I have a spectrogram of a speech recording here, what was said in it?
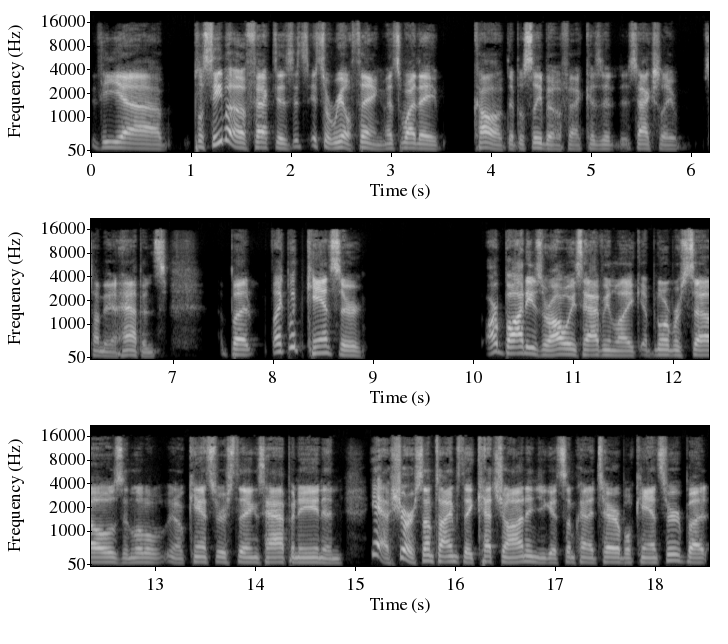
the uh, placebo effect is it's it's a real thing. That's why they call it the placebo effect because it, it's actually something that happens. But like with cancer, our bodies are always having like abnormal cells and little you know cancerous things happening. And yeah, sure, sometimes they catch on and you get some kind of terrible cancer, but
